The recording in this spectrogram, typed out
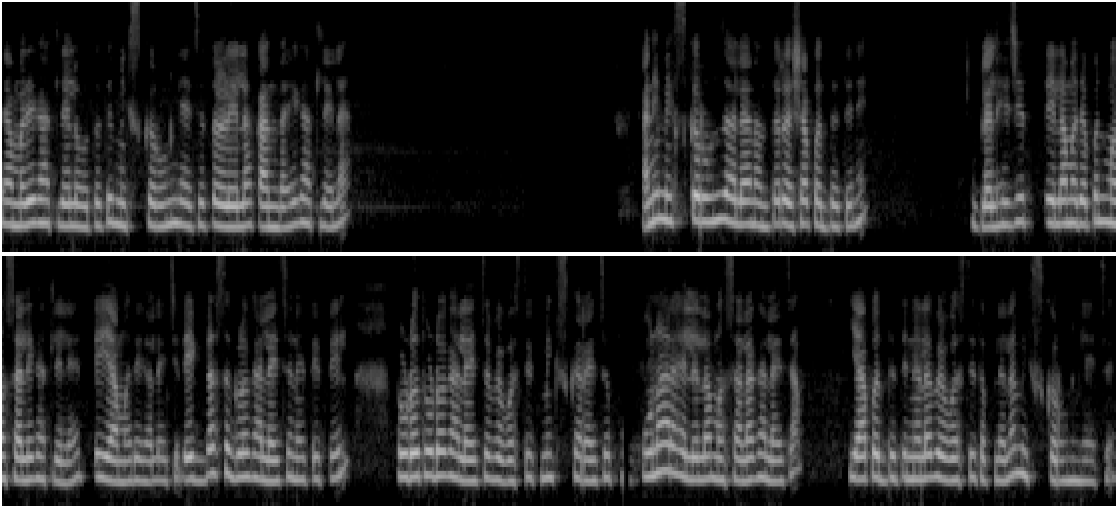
यामध्ये घातलेलं होतं ते मिक्स करून घ्यायचं. तळलेला कांदाही घातलेला आहे. आणि मिक्स करून झाल्यानंतर अशा पद्धतीने आपल्याला हे जे तेलामध्ये आपण मसाले घातलेले आहेत ते यामध्ये घालायचे. एकदा सगळं घालायचं नाही ते तेल थोडं थोडं घालायचं व्यवस्थित मिक्स करायचं. पुन्हा राहिलेला मसाला घालायचा. या पद्धतीनेला व्यवस्थित आपल्याला मिक्स करून घ्यायचं आहे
